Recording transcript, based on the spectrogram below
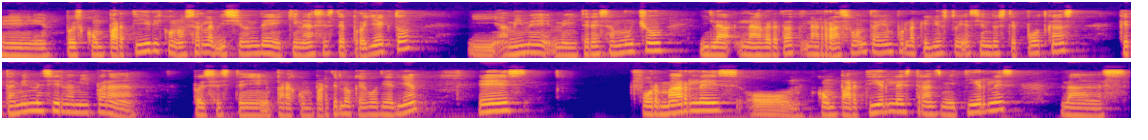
eh, pues compartir y conocer la visión de quien hace este proyecto. Y a mí me, interesa mucho y la, verdad, la razón también por la que yo estoy haciendo este podcast, que también me sirve a mí para, pues este, para compartir lo que hago día a día, es formarles o compartirles, transmitirles las,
